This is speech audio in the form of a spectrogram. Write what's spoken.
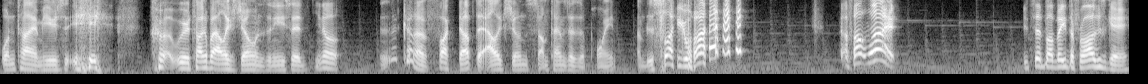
one time he was, he, we were talking about Alex Jones, and he said, "You know, isn't it kind of fucked up that Alex Jones sometimes has a point?" I'm just like, "What? about what?" He said about making the frogs gay.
